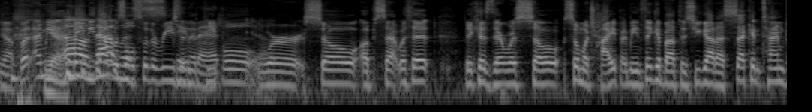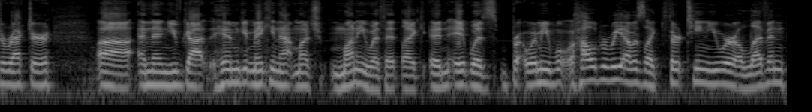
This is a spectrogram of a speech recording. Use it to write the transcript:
Yeah, but I mean, Yeah. maybe Oh, that, that was, was also the reason that stupid. people were so upset with it because there was so so much hype. I mean, think about this: you got a second time director, uh, and then you've got him making that much money with it. Like, and it was. I mean, how old were we? I was like thirteen. You were eleven,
